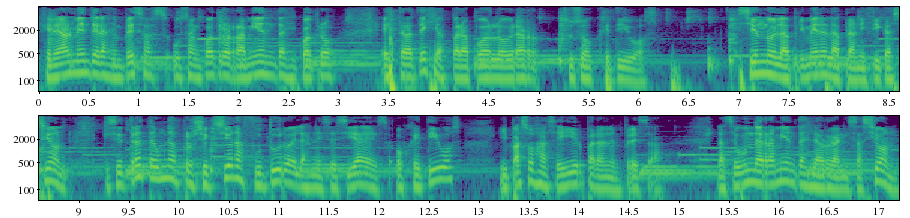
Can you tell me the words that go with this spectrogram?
Generalmente las empresas usan cuatro herramientas y cuatro estrategias para poder lograr sus objetivos. Siendo la primera la planificación, que se trata de una proyección a futuro de las necesidades, objetivos y pasos a seguir para la empresa. La segunda herramienta es la organización,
